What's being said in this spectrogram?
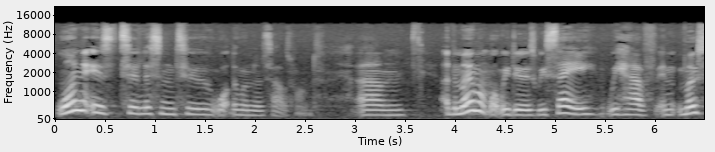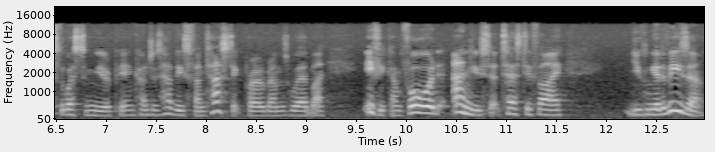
One is to listen to what the women themselves want. Um, at the moment, what we do is we say we have, in most of the Western European countries, have these fantastic programs whereby if you come forward and you testify, you can get a visa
